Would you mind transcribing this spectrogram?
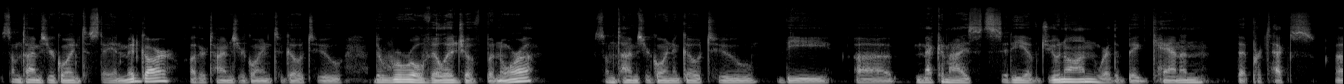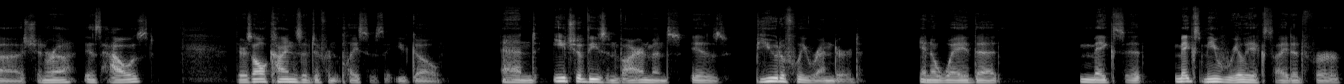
sometimes you're going to stay in Midgar, other times you're going to go to the rural village of Banora. Sometimes you're going to go to the uh, mechanized city of Junon, where the big cannon that protects uh, Shinra is housed. There's all kinds of different places that you go. And each of these environments is beautifully rendered in a way that makes it makes me really excited for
